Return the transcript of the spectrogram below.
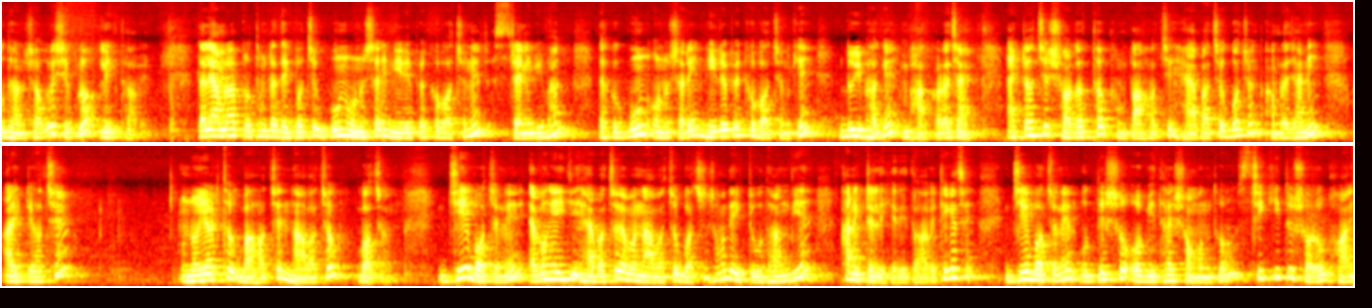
উদাহরণ সহকারে সেগুলো লিখতে হবে। তাহলে আমরা প্রথমটা দেখব হচ্ছে গুণ অনুসারে নিরপেক্ষ বচনের শ্রেণি বিভাগ। দেখো, গুণ অনুসারে নিরপেক্ষ বচনকে দুই ভাগে ভাগ করা যায়। একটা হচ্ছে সদর্থক বা হচ্ছে হ্যাবাচক বচন, আমরা জানি। আরেকটি হচ্ছে নৈয়ার্থক বা হচ্ছে নাবাচক বচন। যে বচনে এবং এই যে হ্যাবাচক এবং নাবাচক বচন সম্বন্ধে একটি উদাহরণ দিয়ে খানিকটা লিখে দিতে হবে, ঠিক আছে? যে বচনের উদ্দেশ্য ও বিধায় সম্বন্ধ স্বীকৃত স্বরূপ হয়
